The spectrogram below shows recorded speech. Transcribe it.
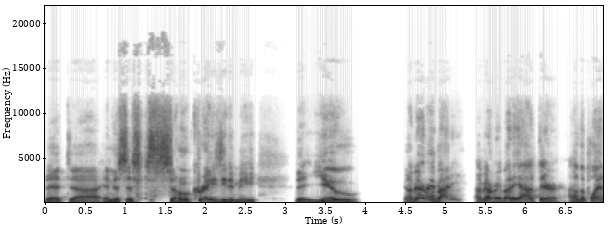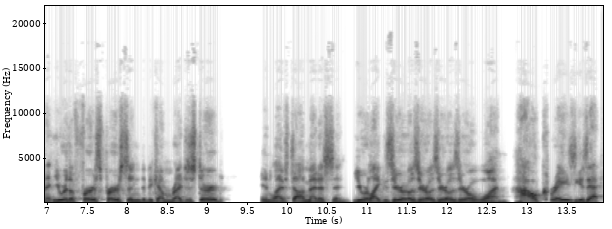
that, uh, and this is so crazy to me that you, of everybody, of everybody out there on the planet, you were the first person to become registered in lifestyle medicine. You were like zero zero zero zero one. How crazy is that?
